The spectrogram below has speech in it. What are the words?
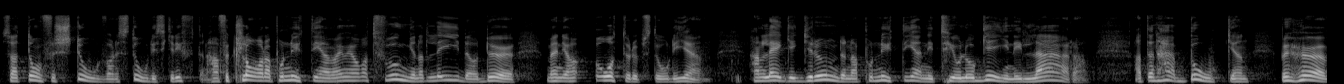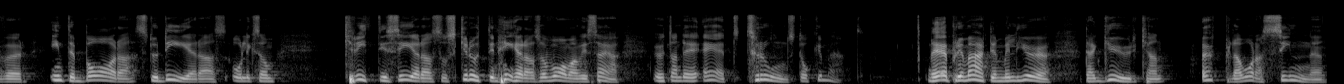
Så att de förstod vad det stod i skriften. Han förklarar på nytt igen, men jag var tvungen att lida och dö, men jag återuppstod igen. Han lägger grunderna på nytt igen i teologin, i läran. Att den här boken behöver inte bara studeras och liksom kritiseras och skrutineras och vad man vill säga, utan det är ett trons dokument. Det är primärt en miljö där Gud kan öppna våra sinnen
